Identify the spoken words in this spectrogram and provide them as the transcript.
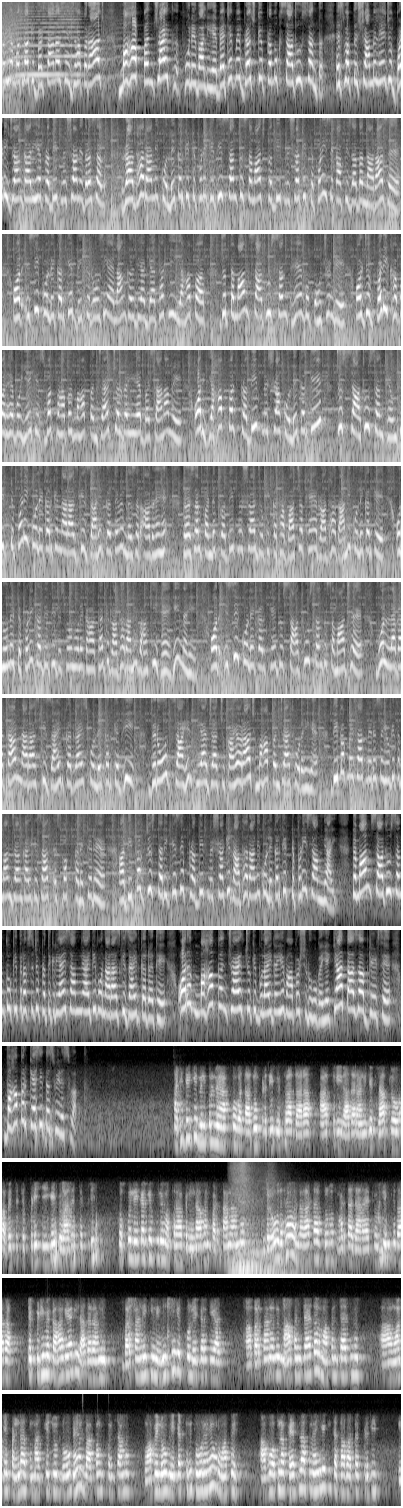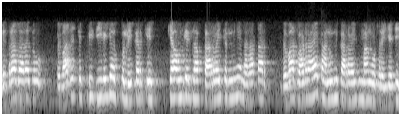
रही मथुरा के बरसाना से, जहाँ पर आज महापंचायत होने वाली है। बैठक में ब्रज के प्रमुख साधु संत इस वक्त शामिल हैं, जो बड़ी जानकारी है प्रदीप मिश्रा ने। दरअसल राधा रानी को लेकर के टिप्पणी की थी। संत समाज प्रदीप मिश्रा की टिप्पणी से काफ़ी ज़्यादा नाराज़ है और इसी को लेकर के बीते रोज ही ऐलान कर दिया गया था कि यहाँ पर जो तमाम साधु संत हैं, वो पहुँचेंगे। और जो बड़ी खबर है, वो ये कि इस वक्त वहाँ पर महापंचायत चल रही है बरसाना में। और यहाँ पर प्रदीप मिश्रा को लेकर के जो साधु संत हैं, उनकी टिप्पणी को लेकर के नाराज़गी ज़ाहिर करते हुए नज़र आ रहे हैं। दरअसल पंडित प्रदीप मिश्रा, जो कि कथावाचक हैं, राधा रानी को लेकर के उन्होंने टिप्पणी कर दी थी, जिसमें उन्होंने कहा था कि राधा रानी वहाँ की है ही नहीं, और इसी को लेकर के जो साधु संत समाज है, वो लगातार नाराज़गी ज़ाहिर कर रहा है। इसको लेकर के भी विरोध ज़ाहिर किया जा चुका है और आज महापंचायत हो रही है। दीपक मेरे साथ मेरे सहयोगी तमाम जानकारी के साथ इस वक्त कनेक्टेड हैं। दीपक, जिस तरीके से प्रदीप मिश्रा की राधा रानी को लेकर के टिप्पणी सामने आई, तमाम साधु संतों की तरफ़ से जो प्रतिक्रियाएँ सामने आई थी, वो नाराज़गी ज़ाहिर कर रहे थे। और अब महापंचायत जो कि बुलाई गई है, वहाँ पर शुरू हो गई है। क्या ताज़ा अपडेट्स है? वहाँ पर कैसी तस्वीर इस वक्त? अजी देखिए, बिल्कुल मैं आपको बता दूँ, प्रदीप मिश्रा द्वारा आज श्री राधा रानी के खिलाफ जो अवैध टिप्पणी की गई, विवादित टिप्पणी, उसको लेकर के पूरे मथुरा, वृंदावन बरसाना में विरोध है और लगातार विरोध बढ़ता जा रहा है, क्योंकि इनके द्वारा टिप्पणी में कहा गया कि राधा रानी बरसाने की नहीं थी, इसको लेकर के आज बरसाने में महापंचायत और महापंचायत में वहाँ के पंडा समाज के जो लोग हैं, लाखों की संख्या में वहाँ पे लोग एकत्रित हो रहे हैं और वहाँ पे आप वो अपना फैसला सुनाएँगे कि कथावाचक प्रदीप मिश्रा द्वारा जो विवादित टिप्पणी दी गई है, उसको लेकर के क्या उनके खिलाफ कार्रवाई करनी है? लगातार विवाद बढ़ रहा है, कानूनी कार्रवाई की मांग उठ रही है। जी।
